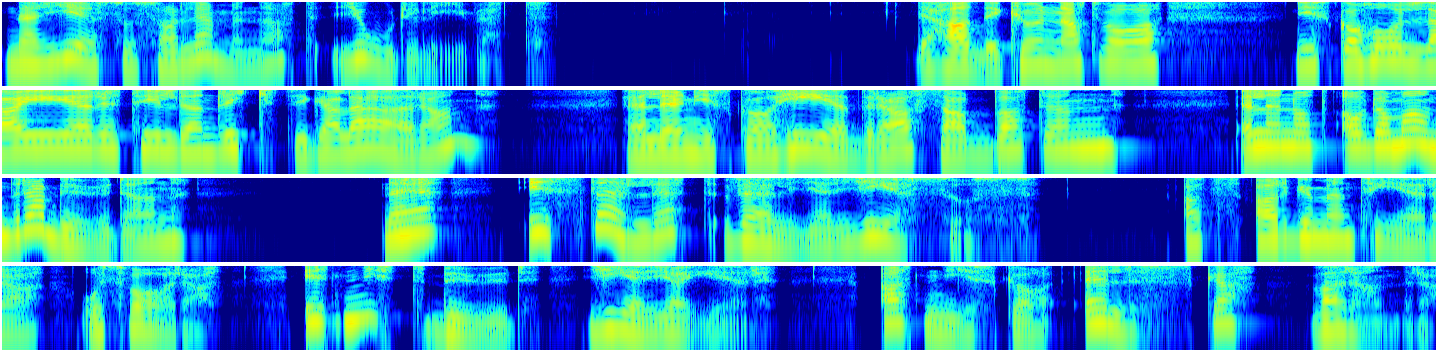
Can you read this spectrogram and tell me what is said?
när Jesus har lämnat jordelivet. Det hade kunnat vara ni ska hålla er till den riktiga läran eller ni ska hedra sabbaten eller något av de andra buden. Nej, istället väljer Jesus att argumentera och svara. Ett nytt bud ger jag er, att ni ska älska varandra.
